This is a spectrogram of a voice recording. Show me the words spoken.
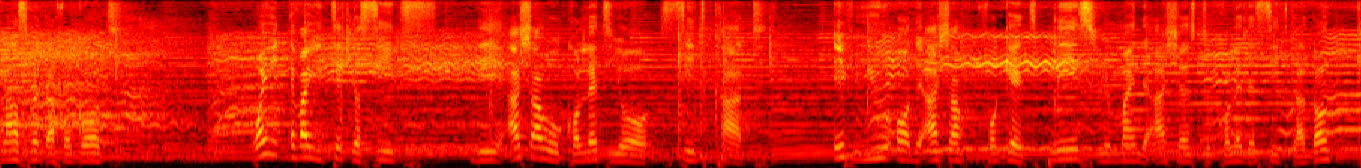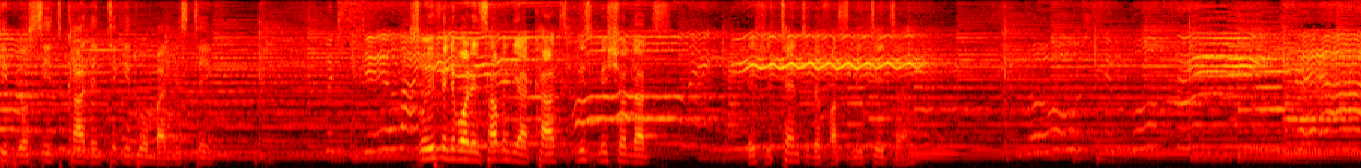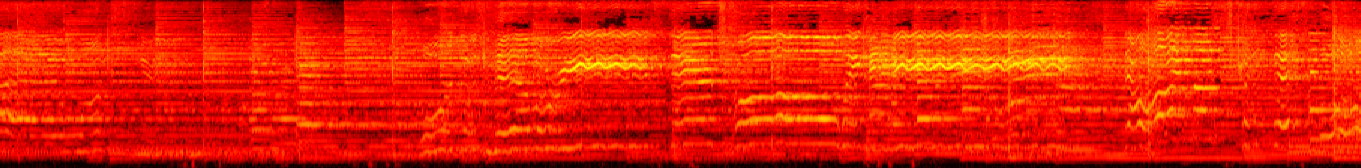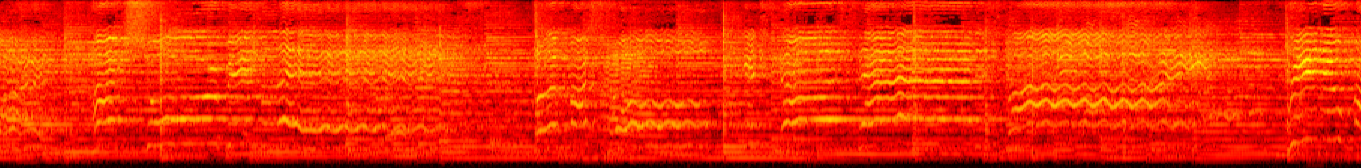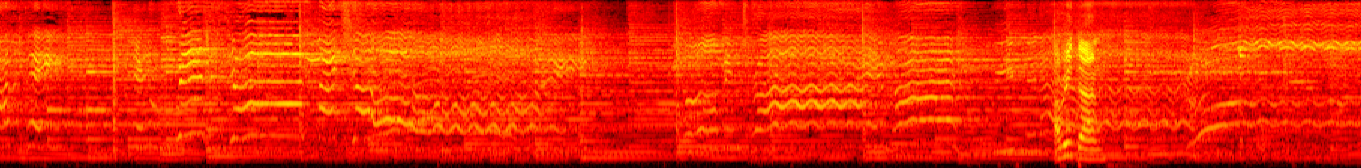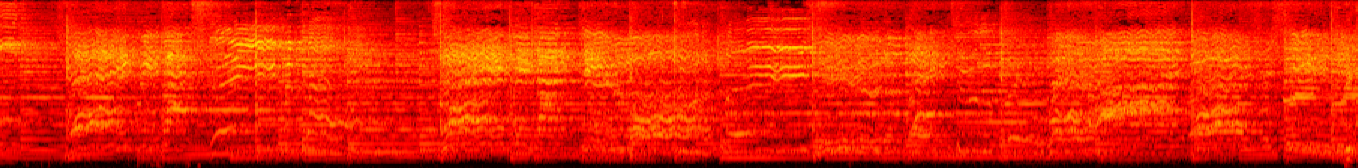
Announcement I forgot. Whenever you take your seat, the usher will collect your seat card. If you or the usher forget, please remind the ushers to collect the seat card. Don't keep your seat card and take it home by mistake. So if anybody is having their cards, please make sure that they should turn to the facilitator.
